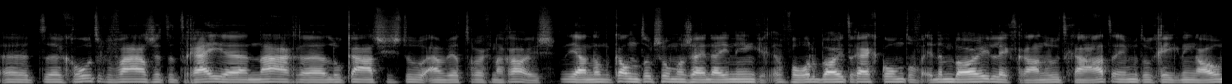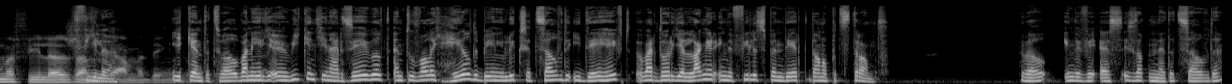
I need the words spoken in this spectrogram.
Het eh, grote gevaar zit het rijden naar eh, locaties toe en weer terug naar huis. Ja, en dan kan het ook zomaar zijn dat je in één keer voor de bui terechtkomt of in een bui. Ligt eraan hoe het gaat. En je moet ook rekening houden met files. En, File. Ja, met dingen. Je kent het wel, wanneer je een weekendje naar zee wilt en toevallig heel de Benelux hetzelfde idee heeft, waardoor je langer in de file spendeert dan op het strand. Wel, in de VS is dat net hetzelfde,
